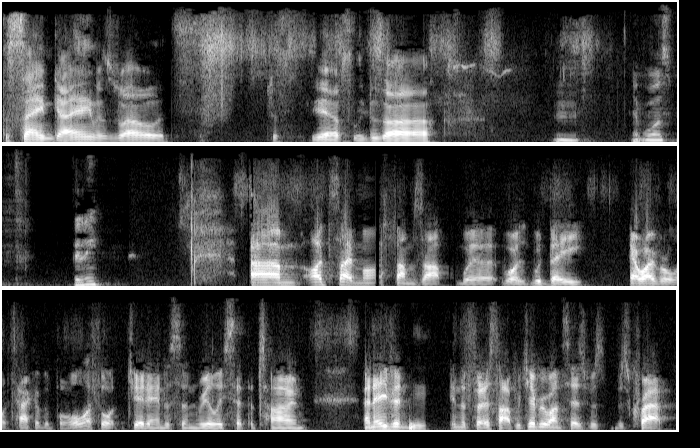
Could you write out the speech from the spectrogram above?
the same game as well, it's just yeah, absolutely bizarre. Mm, it was. Billy? Um, I'd say my thumbs up were, were would be our overall attack of the ball. I thought Jed Anderson really set the tone, and even Mm. in the first half, which everyone says was was crap.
